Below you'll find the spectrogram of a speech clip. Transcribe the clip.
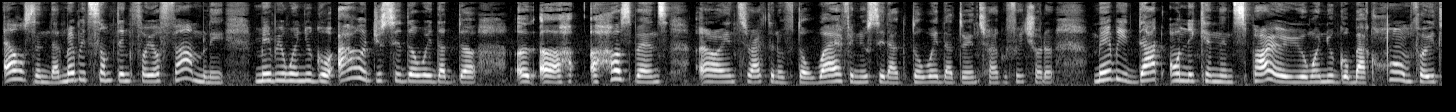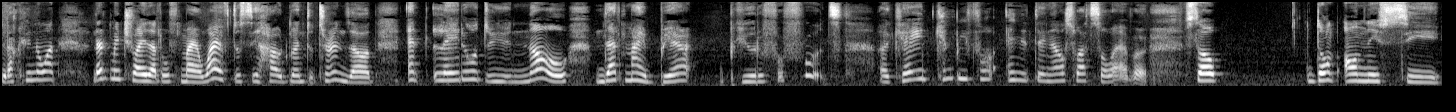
else than that. Maybe it's something for your family. Maybe when you go out, you see the way that the uh, uh, uh, husbands are interacting with the wife, and you see that the way that they interact with each other. Maybe that only can inspire you when you go back home for you to like, you know what? Let me try that with my wife to see how it's going to turn out. And later, do you know that might bear beautiful fruits? Okay, it can be for anything else whatsoever. So don't only see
